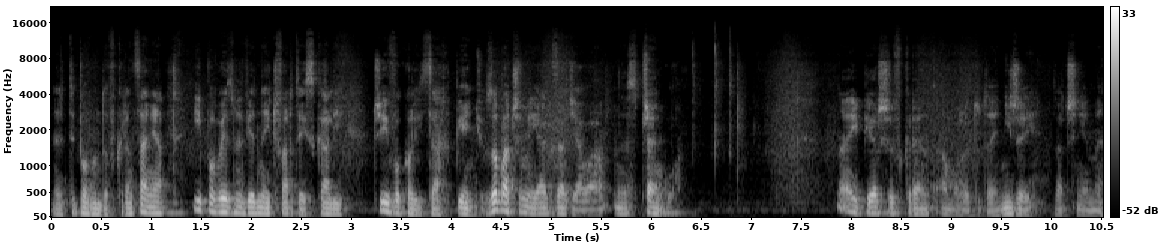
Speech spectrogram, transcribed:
e, typowym do wkręcania i powiedzmy w 1 czwartej skali, czyli w okolicach 5. Zobaczymy jak zadziała e, sprzęgło. No i pierwszy wkręt, a może tutaj niżej zaczniemy.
